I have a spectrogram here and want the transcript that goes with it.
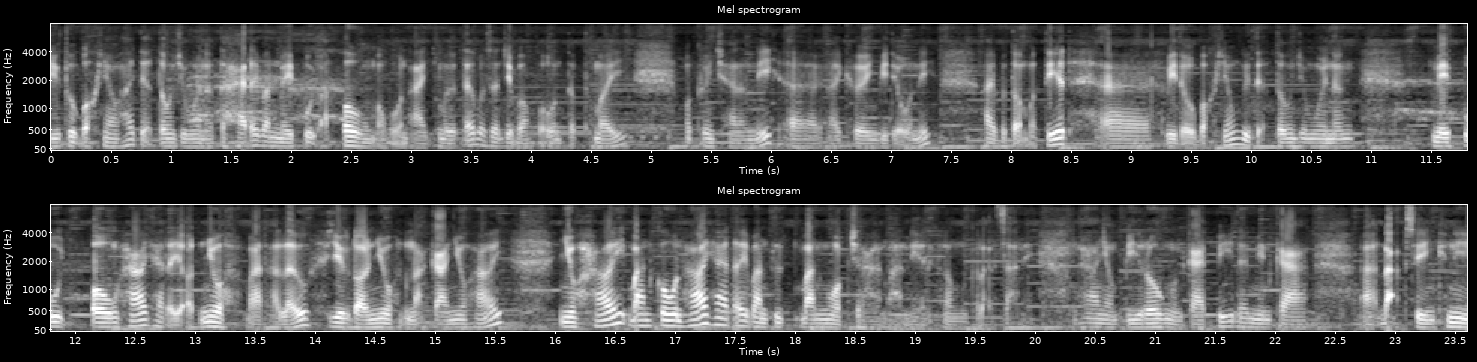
YouTube របស់ខ្ញុំហើយតាក់ទងជាមួយនឹងតើហេតុអីបានមេពូជអត់ពងបងប្អូនអាចមើលទៅបើសិនជាបងប្អូនទៅថ្មីមកឃើញ channel នេះហើយឃើញវីដេអូនេះហើយបន្តមកទៀតវីដេអូរបស់ខ្ញុំគឺតាក់ទងជាមួយនឹង មេពូជពងហើយហេតុអីអត់ញាស់បាទឥឡូវយើងដល់ញាស់ដំណាក់កាលញាស់ហើយញាស់ហើយបានកូនហើយហេតុអីបានបានងាប់ច្រើនបាទនេះក្នុងកលៈសាស្ត្រនេះហាខ្ញុំពីរោងនឹងកែពីរដែលមានការដាក់ផ្សេងគ្នា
